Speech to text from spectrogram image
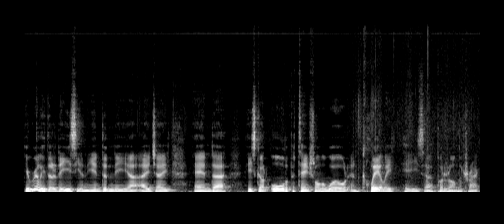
He really did it easy in the end, didn't he, AJ? And he's got all the potential in the world, and clearly he's put it on the track.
